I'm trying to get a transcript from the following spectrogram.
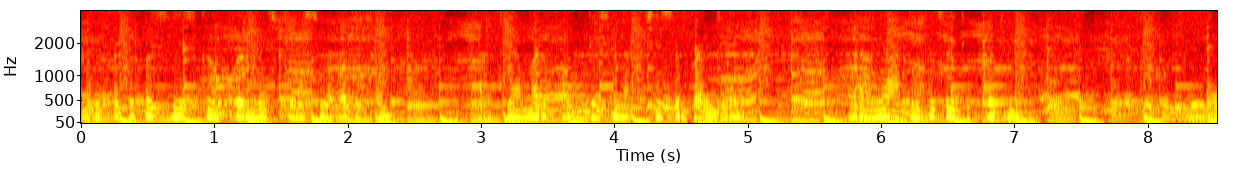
मुझे फटाफट से इसके ऊपर मैं स्टेयर्स लगा देता हूँ, ताकि हमारा फाउंडेशन अच्छे से बन जाए और हमें आगे भी कोई दिक्कत नहीं तो ये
